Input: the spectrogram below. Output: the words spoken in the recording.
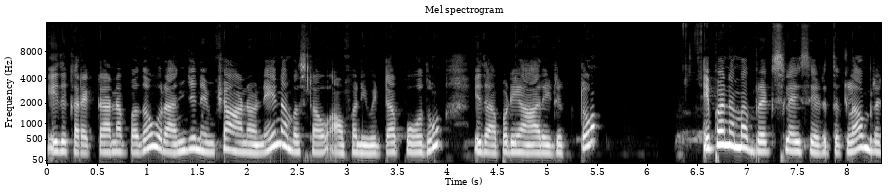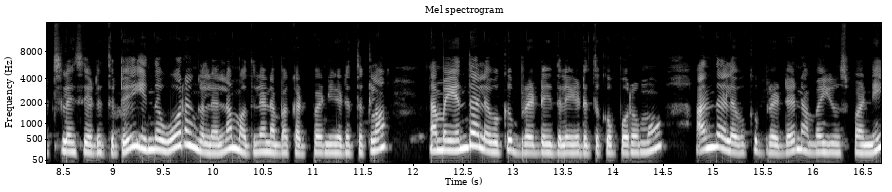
இது கரெக்டான பதம் ஒரு அஞ்சு நிமிஷம் ஆனோடனே நம்ம ஸ்டவ் ஆஃப் பண்ணி விட்டால் போதும். இது அப்படியே ஆறிடட்டும். இப்போ நம்ம ப்ரெட் ஸ்லைஸ் எடுத்துக்கலாம். ப்ரெட் ஸ்லைஸ் எடுத்துகிட்டு இந்த ஓரங்கள் எல்லாம் முதல்ல நம்ம கட் பண்ணி எடுத்துக்கலாம். நம்ம எந்த அளவுக்கு ப்ரெட் இதில் எடுத்துக்க போகிறோமோ அந்த அளவுக்கு ப்ரெட்டை நம்ம யூஸ் பண்ணி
